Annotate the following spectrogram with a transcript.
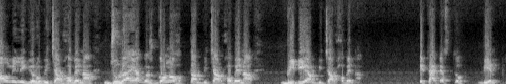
আওয়ামী লীগেরও বিচার হবে না, জুলাই আগস্ট গণহত্যার বিচার হবে না বিডিআর বিচার হবে না। এটা ব্যস্ত বিএনপি।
